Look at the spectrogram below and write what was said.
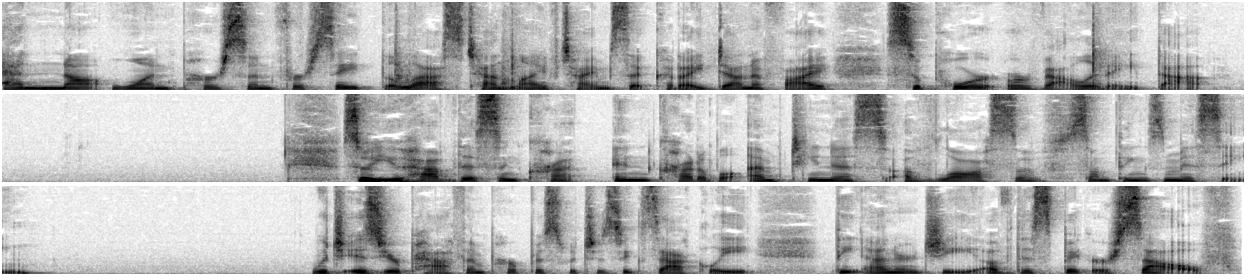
and not one person forsake the last 10 lifetimes that could identify, support, or validate that. So you have this incre- incredible emptiness of loss of something's missing, which is your path and purpose, which is exactly the energy of this bigger self.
